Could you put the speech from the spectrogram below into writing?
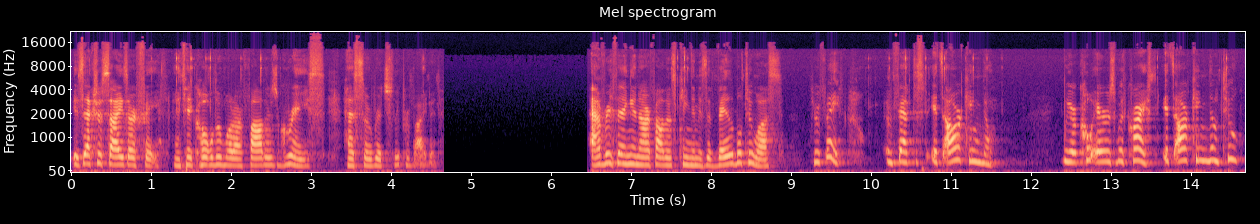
is exercise our faith and take hold of what our Father's grace has so richly provided. Everything in our Father's kingdom is available to us through faith. In fact, it's our kingdom. We are co heirs with Christ. It's our kingdom too.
